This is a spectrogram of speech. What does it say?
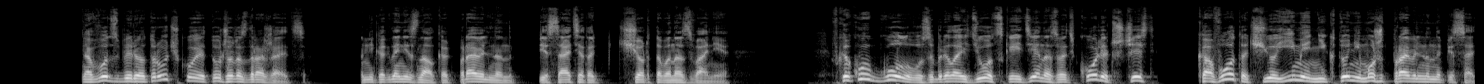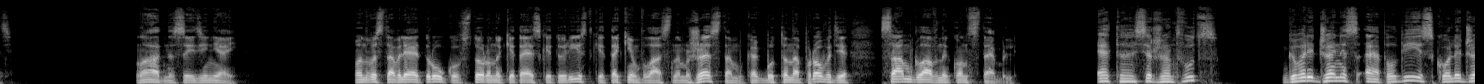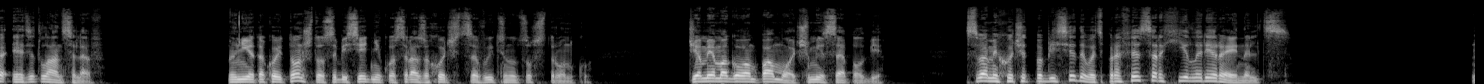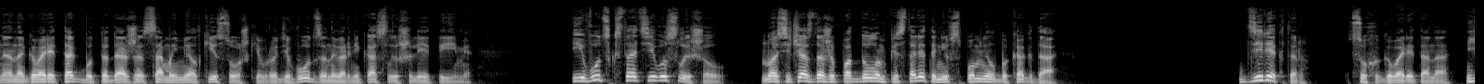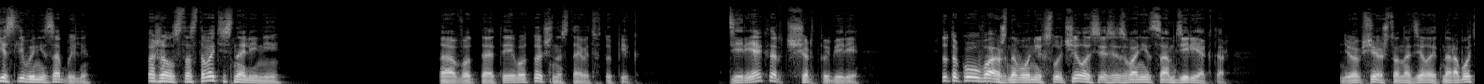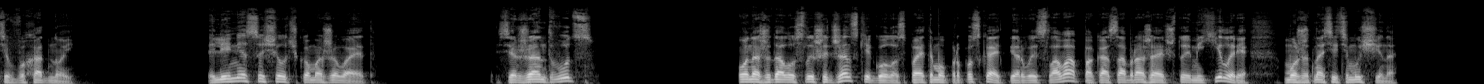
Вудс берет ручку и тут же раздражается. Он никогда не знал, как правильно написать это чертово название. В какую голову забрела идиотская идея назвать колледж в честь кого-то, чье имя никто не может правильно написать? Ладно, соединяй. Он выставляет руку в сторону китайской туристки таким властным жестом, как будто на проводе сам главный констебль. «Это сержант Вудс?» — говорит Джанис Эпплби из колледжа Эдит Ланселев. У нее такой тон, что собеседнику сразу хочется вытянуться в струнку. «Чем я могу вам помочь, мисс Эпплби?» «С вами хочет побеседовать профессор Хиллари Рейнольдс», она говорит так, будто даже самые мелкие сошки, вроде Вудза, наверняка слышали это имя. И Вудс, кстати, его слышал, но сейчас даже под дулом пистолета не вспомнил бы, когда. «Директор», — сухо говорит она, — «если вы не забыли. Пожалуйста, оставайтесь на линии». А вот это его точно ставит в тупик. «Директор? Черт побери! Что такого важного у них случилось, если звонит сам директор?» И вообще, что она делает на работе в выходной? Линия со щелчком оживает. «Сержант Вудс?» Он ожидал услышать женский голос, поэтому пропускает первые слова, пока соображает, что имя Хиллари может носить и мужчина.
